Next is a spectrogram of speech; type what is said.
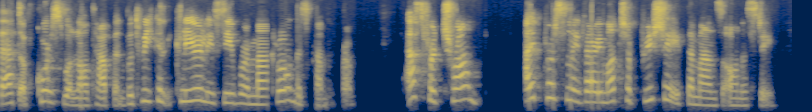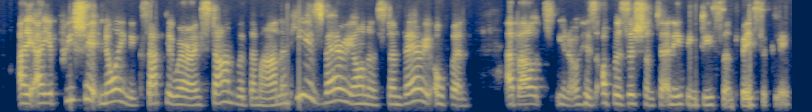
That, of course, will not happen. But we can clearly see where Macron is coming from. As for Trump, I personally very much appreciate the man's honesty. I, I, appreciate knowing exactly where I stand with the man, and he is very honest and very open about you know his opposition to anything decent, basically.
